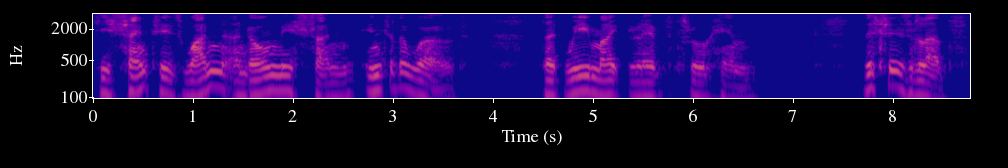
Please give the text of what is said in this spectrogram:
He sent his one and only Son into the world that we might live through him. This is love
